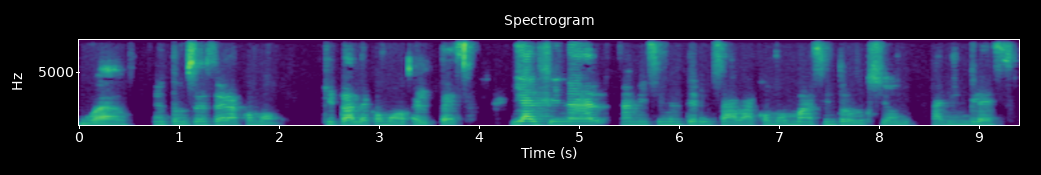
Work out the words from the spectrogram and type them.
Wow. Entonces era como quitarle como el peso. Y al final a mí sí me interesaba como más introducción al inglés.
